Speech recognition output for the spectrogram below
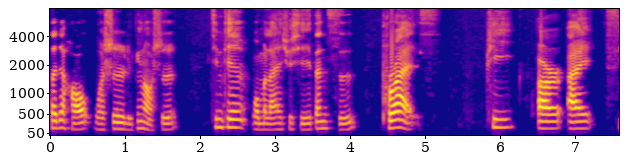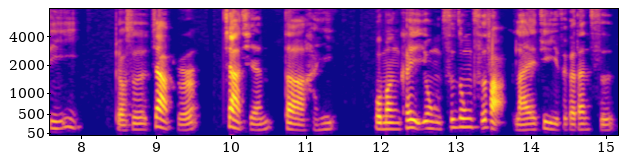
大家好，我是吕冰老师。今天我们来学习单词 price，p r i c e，表示价格、价钱的含义。我们可以用词中词法来记忆这个单词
